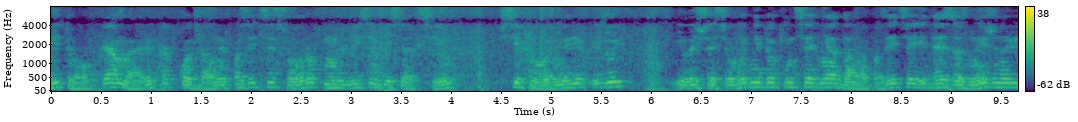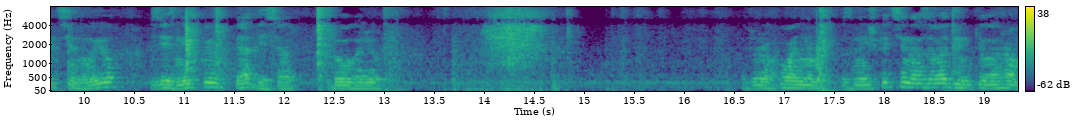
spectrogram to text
Вітровки Америка, код даної позиції 40087. Всіх розмірів ідуть. І лише сьогодні до кінця дня дана позиція йде за зниженою ціною зі знижкою в 50 доларів. З урахуванням знижки ціна за 1 кг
